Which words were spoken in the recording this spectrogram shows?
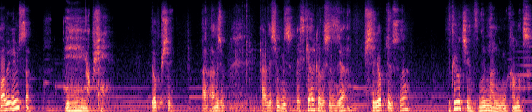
Ne haber iyi misin? İyi, iyi yok bir şey. Yok bir şey. Erhan'cığım. Kardeşim biz eski arkadaşız ya. Bir şey yok diyorsun ha. Yıkıl bakayım. Halin yok? Anlat.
